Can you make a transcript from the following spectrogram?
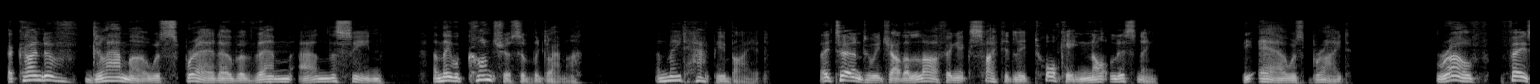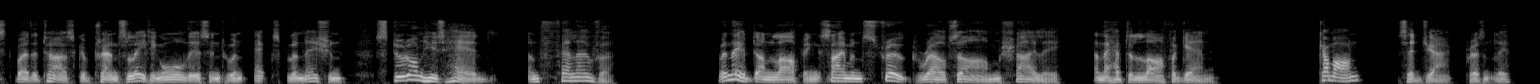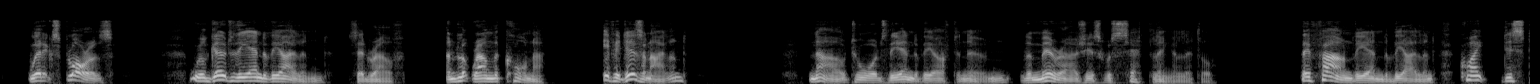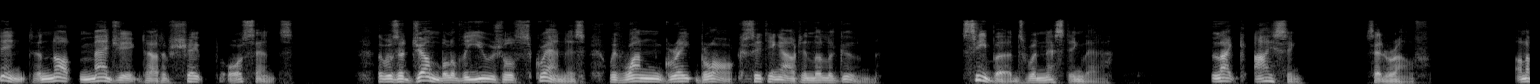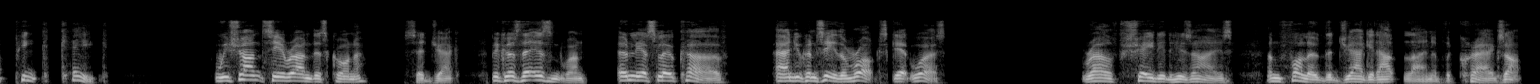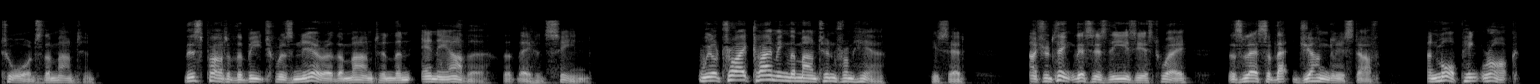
A kind of glamour was spread over them and the scene, and they were conscious of the glamour, and made happy by it. They turned to each other, laughing excitedly, talking, not listening. The air was bright. Ralph, faced by the task of translating all this into an explanation, stood on his head and fell over. When they had done laughing, Simon stroked Ralph's arm shyly, and they had to laugh again. Come on, said Jack presently. We're explorers. We'll go to the end of the island, said Ralph, and look round the corner. If it is an island. Now, towards the end of the afternoon, the mirages were settling a little. They found the end of the island quite distinct and not magicked out of shape or sense. There was a jumble of the usual squareness, with one great block sitting out in the lagoon. Seabirds were nesting there. Like icing, said Ralph. On a pink cake. We shan't see round this corner, said Jack, because there isn't one, only a slow curve and you can see the rocks get worse. Ralph shaded his eyes and followed the jagged outline of the crags up towards the mountain. This part of the beach was nearer the mountain than any other that they had seen. We'll try climbing the mountain from here, he said. I should think this is the easiest way. There's less of that jungly stuff, and more pink rock.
